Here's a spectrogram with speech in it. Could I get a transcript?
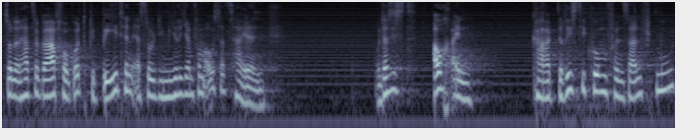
sondern hat sogar vor Gott gebeten, er soll die Miriam vom Aussatz heilen. Und das ist auch ein Charakteristikum von Sanftmut,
